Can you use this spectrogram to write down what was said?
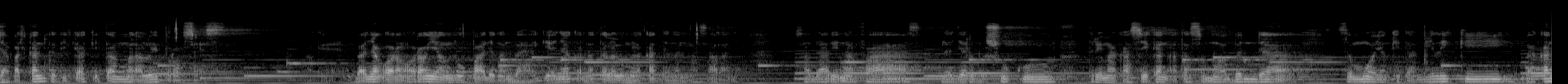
dapatkan ketika kita melalui proses banyak orang-orang yang lupa dengan bahagianya karena terlalu melekat dengan masalahnya. Sadari nafas, belajar bersyukur, terima kasihkan atas semua benda, semua yang kita miliki. Bahkan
